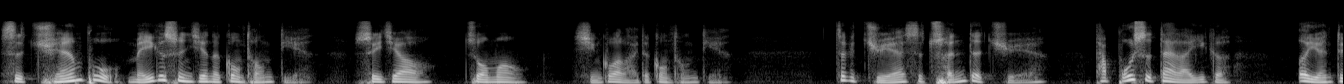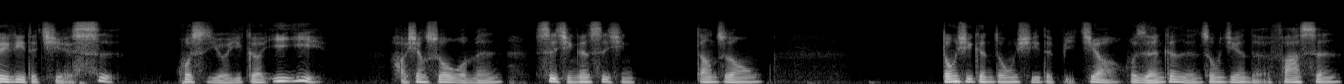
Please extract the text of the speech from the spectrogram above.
是全部每一个瞬间的共同点，睡觉、做梦、醒过来的共同点。这个觉是纯的觉，它不是带来一个二元对立的解释，或是有一个意义，好像说我们事情跟事情当中，东西跟东西的比较，或人跟人中间的发生，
